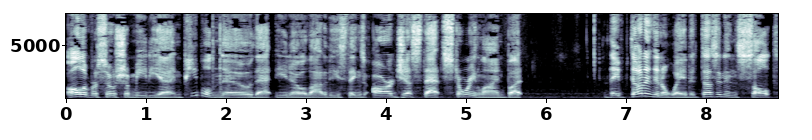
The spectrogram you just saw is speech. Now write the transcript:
all over social media. And people know that, you know, a lot of these things are just that storyline, but they've done it in a way that doesn't insult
